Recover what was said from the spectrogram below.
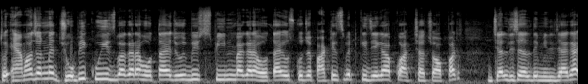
तो अमेजोन में जो भी क्वीज वगैरह होता है, जो भी स्पिन वगैरह होता है, उसको जो पार्टिसिपेट कीजिएगा आपको अच्छा ऑफ़र जल्दी से जल्दी मिल जाएगा।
